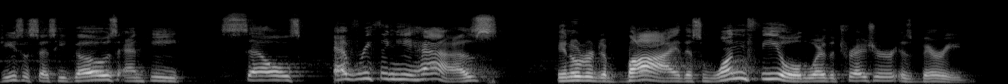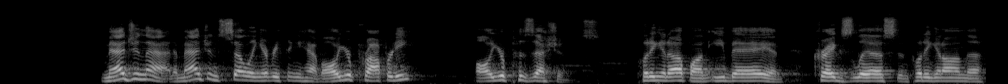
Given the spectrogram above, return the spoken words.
Jesus says he goes and he sells everything he has in order to buy this one field where the treasure is buried. Imagine that. Imagine selling everything you have, all your property, all your possessions, putting it up on eBay and Craigslist and putting it on the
